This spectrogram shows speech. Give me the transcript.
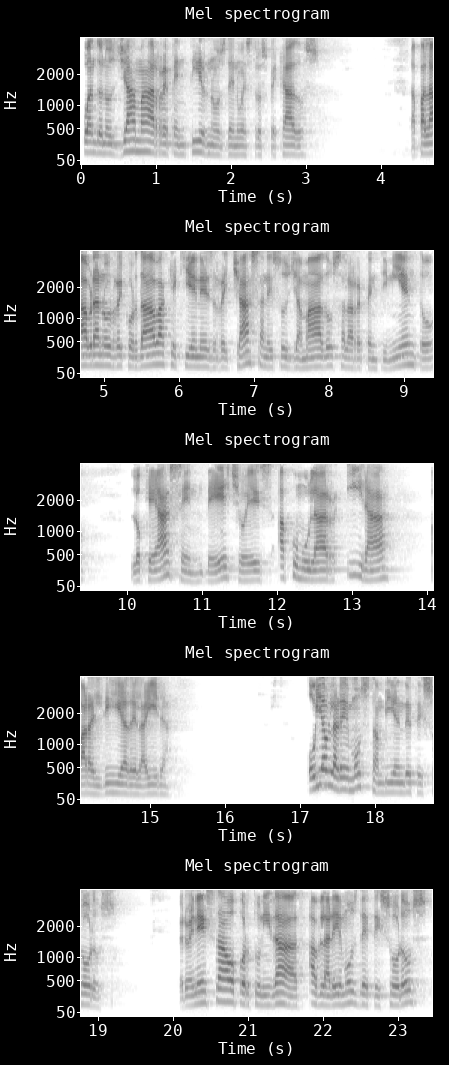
cuando nos llama a arrepentirnos de nuestros pecados. La palabra nos recordaba que quienes rechazan esos llamados al arrepentimiento, lo que hacen, de hecho, es acumular ira para el día de la ira. Hoy hablaremos también de tesoros, pero en esta oportunidad hablaremos de tesoros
